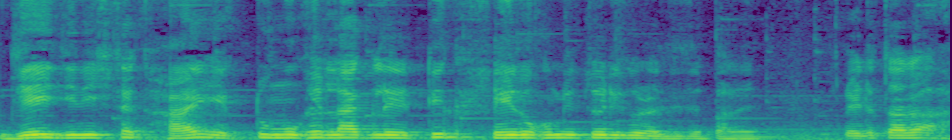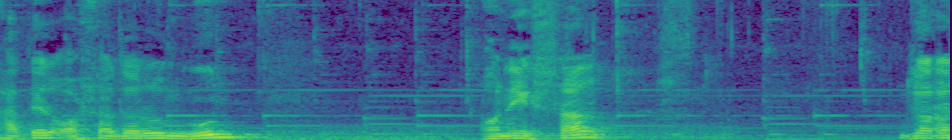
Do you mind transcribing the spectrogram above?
যেই জিনিসটা খায় একটু মুখে লাগলে ঠিক সেই রকমই তৈরি করে দিতে পারে। এটা তার হাতের অসাধারণ গুণ। অনেক স্বাদ। যারা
